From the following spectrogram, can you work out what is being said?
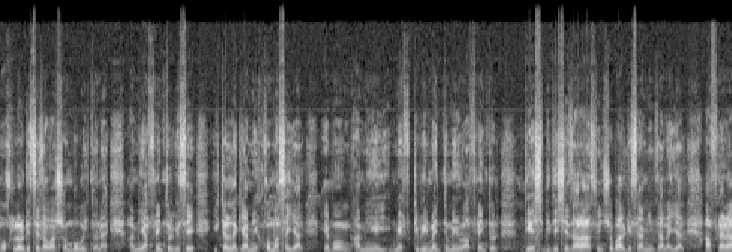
হকলর গেছে যাওয়া সম্ভব হইতো না। আমি আপনাইতর গেছে ইটার লাগে আমি ক্ষমা চাইয়ার এবং আমি এই মেফ টিভির মাধ্যমেও আপনাইতর দেশ বিদেশে যারা আছেন, সবার কাছে আমি জানাইয়ার আপনারা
